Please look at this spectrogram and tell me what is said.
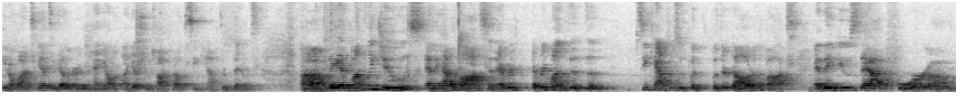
you know, wanted to get together and hang out, I guess, and talk about sea captain things. Um, they had monthly dues, and they had a box, and every every month the, the sea captains would put put their dollar in the box, and they used that for um,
